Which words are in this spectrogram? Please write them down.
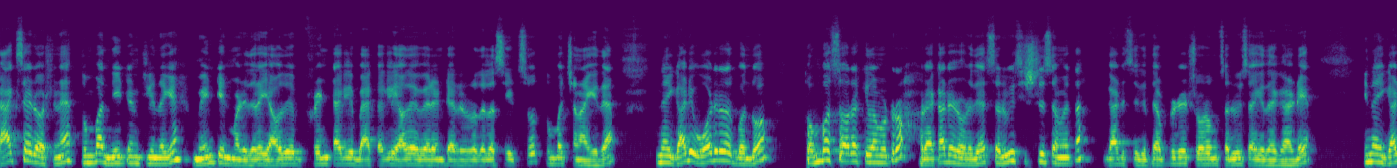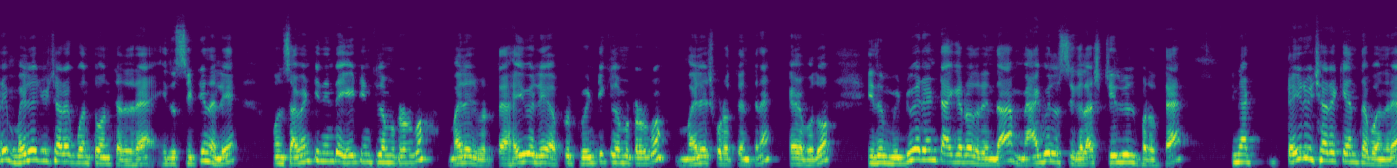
ಬ್ಯಾಕ್ ಸೈಡ್ ಅಷ್ಟೇ ತುಂಬಾ ನೀಟ್ ಅಂಡ್ ಕ್ಲೀನ್ ಆಗಿ ಮೇಂಟೈನ್ ಮಾಡಿದ್ದಾರೆ. ಯಾವುದೇ ಫ್ರಂಟ್ ಆಗಲಿ ಬ್ಯಾಕ್ ಆಗಲಿ, ಯಾವುದೇ ವೇರೆಂಟಿ ಇರೋದೆಲ್ಲ ಸೀಟ್ಸ್ ತುಂಬಾ ಚೆನ್ನಾಗಿದೆ. ಇನ್ನು ಈ ಗಾಡಿ ಓಡಿರೋದು ಬಂದು ತೊಂಬತ್ತು ಸಾವಿರ ಕಿಲೋಮೀಟರ್ ರೆಕಾರ್ಡೆಡ್ ಓಡಿದೆ. ಸರ್ವಿಸ್ ಹಿಸ್ಟ್ರಿ ಸಮೇತ ಗಾಡಿ ಸಿಗುತ್ತೆ. Up to date showroom service ಆಗಿದೆ ಗಾಡಿ. ಇನ್ನು ಈ ಗಾಡಿ ಮೈಲೇಜ್ ವಿಚಾರಕ್ಕೆ ಬಂತು ಅಂತ ಹೇಳಿದ್ರೆ, ಇದು ಸಿಟಿನಲ್ಲಿ ಒಂದು ಸೆವೆಂಟೀನ್ ಇಂದ ಏಯ್ಟೀನ್ ಕಿಲೋಮೀಟರ್ವರೆಗೂ ಮೈಲೇಜ್ ಬರುತ್ತೆ. ಹೈವೇಲಿ ಅಪ್ ಟು ಟ್ವೆಂಟಿ ಕಿಲೋಮೀಟರ್ವರೆಗೂ ಮೈಲೇಜ್ ಕೊಡುತ್ತೆ ಅಂತಾನೆ ಹೇಳ್ಬೋದು. ಇದು ಮಿಡ್ ವೇರಿಯಂಟ್ ಆಗಿರೋದ್ರಿಂದ ಮ್ಯಾಗ್ವಿಲ್ ಸಿಗಲ್ಲ ಸ್ಟೀಲ್ ವೀಲ್ ಬರುತ್ತೆ. ಇನ್ನು ಟೈರ್ ವಿಚಾರಕ್ಕೆ ಅಂತ ಬಂದ್ರೆ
